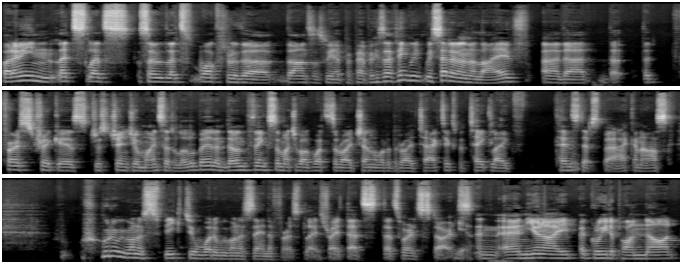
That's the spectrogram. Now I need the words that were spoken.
But I mean, let's let's so let's walk through the the answers we had prepared because I think we, we said it on a live uh, that the, the first trick is just change your mindset a little bit and don't think so much about what's the right channel, what are the right tactics, but take like ten steps back and ask who do we want to speak to and what do we want to say in the first place, right? That's that's where it starts. Yeah. And and you and I agreed upon not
